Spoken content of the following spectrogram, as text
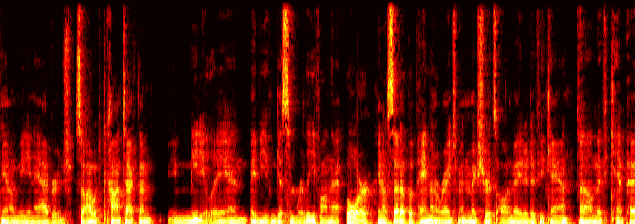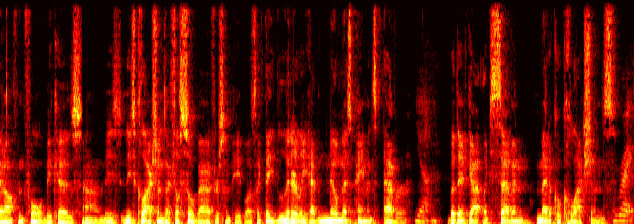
you know, median average. So I would contact them immediately and maybe you can get some relief on that. Or you know set up a payment arrangement and make sure it's automated if you can um, if you can't pay it off in full because um, these these collections i feel so bad for some people. It's like they literally have no missed payments ever. Yeah. but they've got like seven medical collections. Right.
